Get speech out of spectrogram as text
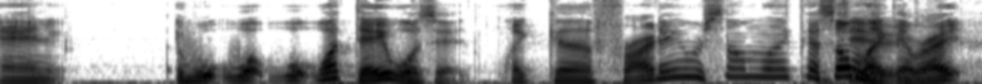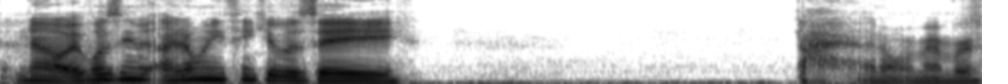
and w- what what day was it? Like uh, Friday or something like that. Something like that, right? No, it wasn't. Even, I don't even think it was a. I don't remember.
